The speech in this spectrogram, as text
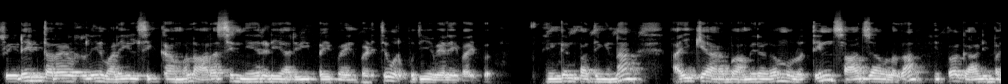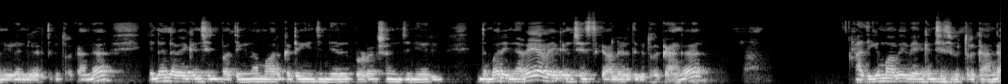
ஸோ இடைத்தரகர்களின் வலையில் சிக்காமல் அரசின் நேரடி அறிவிப்பை பயன்படுத்தி ஒரு புதிய வேலை வாய்ப்பு எங்கன்னு பார்த்தீங்கன்னா ஐக்கிய அரபு அமீரகத்தின் ஷார்ஜாவில் தான் இப்போ காலி பணியிடங்கள் எடுத்துக்கிட்டு இருக்காங்க. என்னென்ன வேகன்சின்னு பார்த்தீங்கன்னா மார்க்கெட்டிங் இன்ஜினியர் ப்ரொடக்ஷன் இன்ஜினியரிங் இந்த மாதிரி நிறைய வேகன்சிஸ்க்கு ஆள் எடுத்துக்கிட்டு இருக்காங்க. அதிகமாகவே வேகன்சிஸ் விட்டுருக்காங்க.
